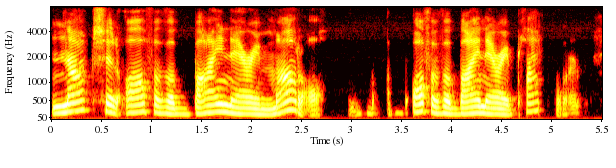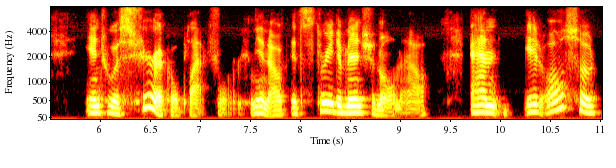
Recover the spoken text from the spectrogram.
knocks it off of a binary model, off of a binary platform into a spherical platform. You know, it's three dimensional now. And it also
